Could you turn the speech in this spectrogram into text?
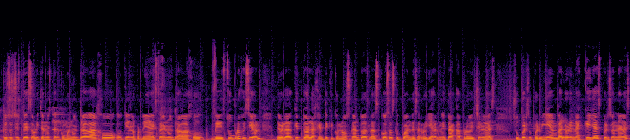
incluso si ustedes ahorita no están como en un trabajo o tienen la oportunidad de estar en un trabajo de su profesión, de verdad que toda la gente que conozcan, todas las cosas que puedan desarrollar, neta, aprovechenlas súper, súper bien, valoren a aquellas personas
